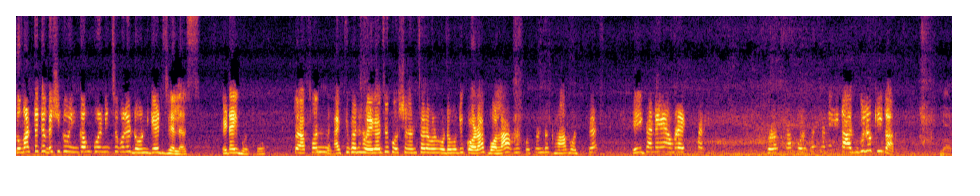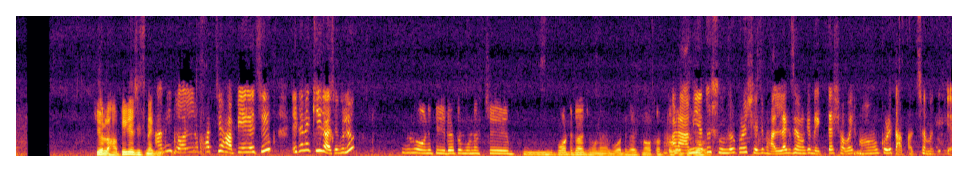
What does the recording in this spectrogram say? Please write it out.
তোমার থেকে বেশি কেউ ইনকাম করে নিচ্ছে বলে ডোন্ট গেট জেলাস এটাই বলব। তো এখন একটুখানি হয়ে গেছে কোশ্চেন আনসার আমার মোটামুটি করা বলা আমার প্রচণ্ড ঘাম হচ্ছে। এইখানে আমরা একটা ঘোরাফেরা করব এখানে এই গাছগুলো কি গাছ কি হলো হাঁপিয়ে গেছিস নাকি? আমি জল খাচ্ছি হাঁপিয়ে গেছি। এখানে কি গাছ এগুলো? এগুলো অনেকে এটা তো মনে হচ্ছে বট গাছ মনে হয় বট গাছ না অসত্য আর আমি এত সুন্দর করে সেজে ভালো লাগছে আমাকে দেখতে আর সবাই হাঁ করে তাকাচ্ছে আমার দিকে।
